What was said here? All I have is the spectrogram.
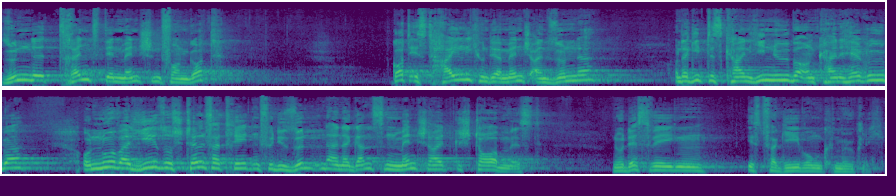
Sünde trennt den Menschen von Gott. Gott ist heilig und der Mensch ein Sünder. Und da gibt es kein Hinüber und kein Herüber. Und nur weil Jesus stellvertretend für die Sünden einer ganzen Menschheit gestorben ist, nur deswegen ist Vergebung möglich.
